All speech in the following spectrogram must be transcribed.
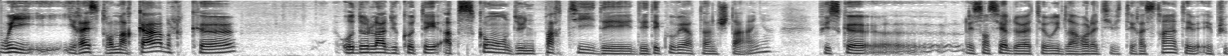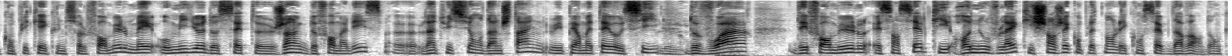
Oui, il reste remarquable que, au-delà du côté abscon d'une partie des découvertes d'Einstein, puisque euh, l'essentiel de la théorie de la relativité restreinte est, est plus compliqué qu'une seule formule, mais au milieu de cette jungle de formalisme, euh, l'intuition d'Einstein lui permettait aussi Absolument. de voir des formules essentielles qui renouvelaient, qui changeaient complètement les concepts d'avant. Donc,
